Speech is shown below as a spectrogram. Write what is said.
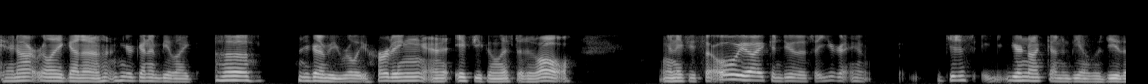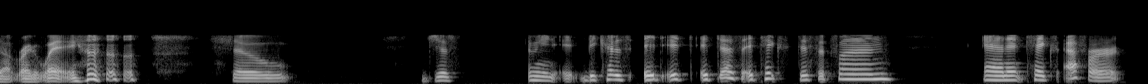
You're not really gonna you're gonna be like uh you're gonna be really hurting uh, if you can lift it at all. And if you say oh yeah i can do this you're gonna you just you're not gonna be able to do that right away so just I mean, it, because it it it does it takes discipline and it takes effort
